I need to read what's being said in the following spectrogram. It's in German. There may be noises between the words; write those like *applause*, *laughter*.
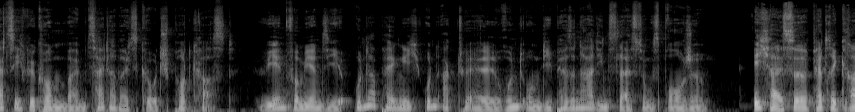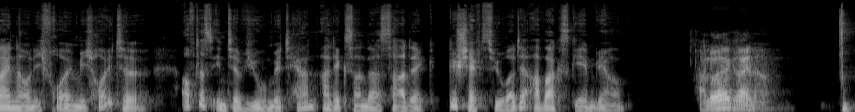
Herzlich willkommen beim Zeitarbeitscoach Podcast. Wir informieren Sie unabhängig und aktuell rund um die Personaldienstleistungsbranche. Ich heiße Patrick Greiner und ich freue mich heute auf das Interview mit Herrn Alexander Sadek, Geschäftsführer der AVAX GmbH. Hallo, Herr Greiner.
